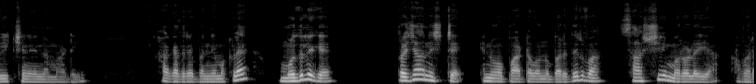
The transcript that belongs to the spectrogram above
ವೀಕ್ಷಣೆಯನ್ನು ಮಾಡಿ. ಹಾಗಾದರೆ ಬನ್ನಿ ಮಕ್ಕಳೇ, ಮೊದಲಿಗೆ ಪ್ರಜಾನಿಷ್ಠೆ ಎನ್ನುವ ಪಾಠವನ್ನು ಬರೆದಿರುವ ಸಾಶಿ ಮರುಳಯ್ಯ ಅವರ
